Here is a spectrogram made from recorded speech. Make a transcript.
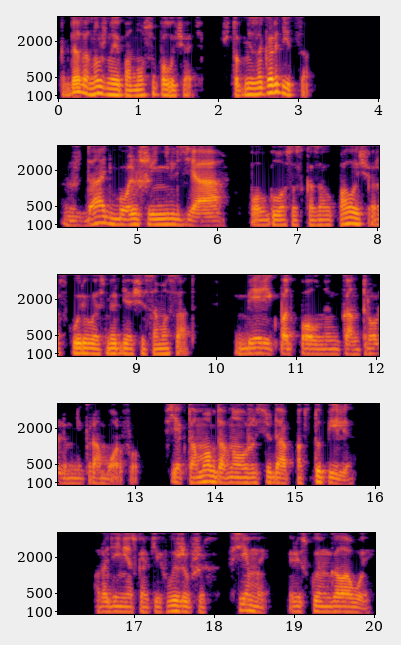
Когда-то нужно и по носу получать, чтоб не загордиться. «Ждать больше нельзя», — полголоса сказал Палыч, раскуривая смердящий самосад. «Берег под полным контролем некроморфов. Все, кто мог, давно уже сюда отступили. Ради нескольких выживших все мы Рискуем головой.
